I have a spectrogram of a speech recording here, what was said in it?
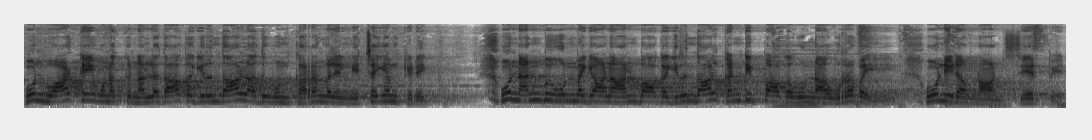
உன் வாழ்க்கை உனக்கு நல்லதாக இருந்தால் அது உன் கரங்களில் நிச்சயம் கிடைக்கும். உன் அன்பு உண்மையான அன்பாக இருந்தால் கண்டிப்பாக உன் உறவை உன்னிடம் நான் சேர்ப்பேன்.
